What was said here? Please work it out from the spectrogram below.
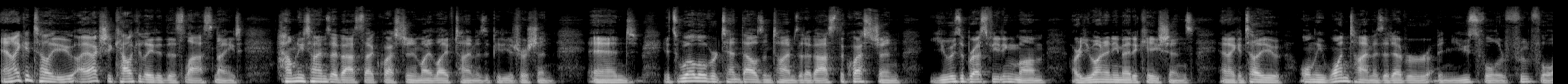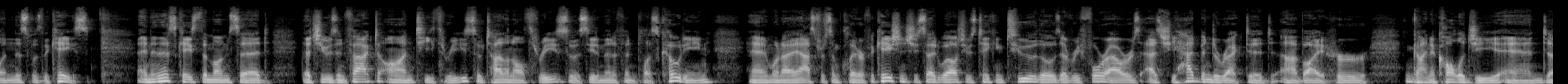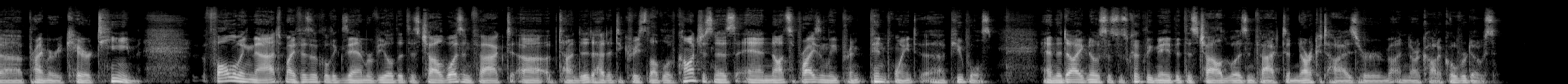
And I can tell you, I actually calculated this last night, how many times I've asked that question in my lifetime as a pediatrician. And it's well over 10,000 times that I've asked the question, you as a breastfeeding mom, are you on any medications? And I can tell you only one time has it ever been useful or fruitful. And this was the case. And in this case, the mom said that she was in fact on T3, so Tylenol 3, so acetaminophen plus codeine. And when I asked for some clarification, she said, well, she was taking two of those every four hours as she had been directed uh, by her gynecology and uh, primary care team. Following that, my physical exam revealed that this child was in fact uh, obtunded, had a decreased level of consciousness, and not surprisingly pinpoint uh, pupils. And the diagnosis was quickly made that this child was in fact narcotized or a narcotic overdose.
